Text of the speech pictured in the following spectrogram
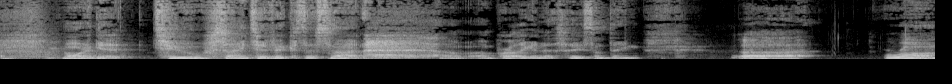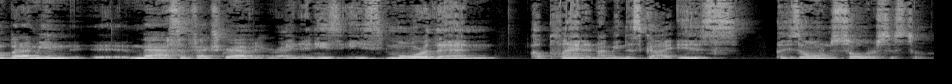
I don't want to get too scientific because it's not. I'm, I'm probably going to say something uh, wrong, but I mean, mass affects gravity, right? And he's he's more than a planet. I mean, this guy is his own solar system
